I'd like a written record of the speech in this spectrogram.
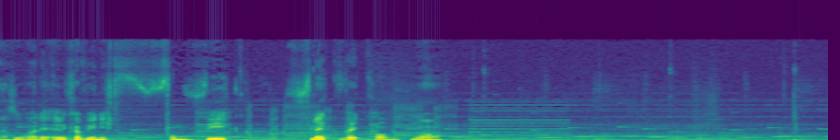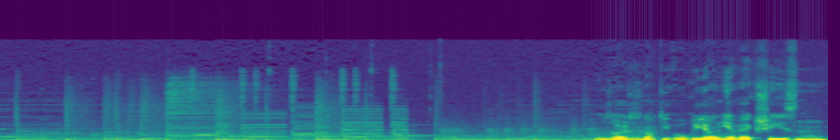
Also, weil der LKW nicht vom Weg Fleck wegkommt, ne? Du solltest noch die Orion hier wegschießen.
